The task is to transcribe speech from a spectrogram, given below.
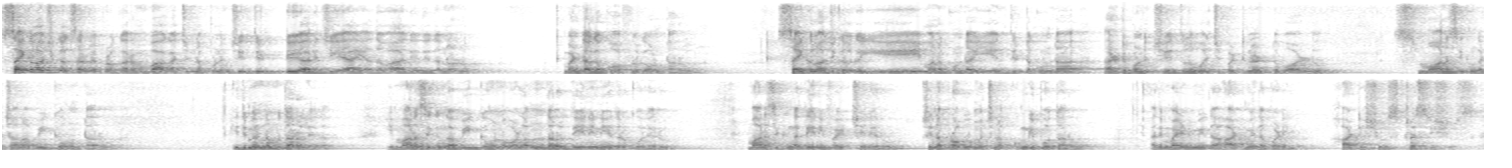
Psychological survey ప్రకారం బాగా చిన్నప్పటి నుంచి తిట్టి అరిచి ఆ ఎదవ అది ఇది వాళ్ళు మెంటల్గా పవర్ఫుల్గా ఉంటారు. సైకలాజికల్గా ఏం అనకుండా ఏం తిట్టకుండా అరటిపండు చేతిలో ఒలిచి పెట్టినట్టు వాళ్ళు మానసికంగా చాలా వీక్గా ఉంటారు. ఇది మీరు నమ్ముతారా లేదా? ఈ మానసికంగా వీక్గా ఉన్న వాళ్ళందరూ దేనిని ఎదుర్కోలేరు. మానసికంగా దేని ఫైట్ చేయలేరు. చిన్న ప్రాబ్లం వచ్చినా కుంగిపోతారు. అది మైండ్ మీద హార్ట్ మీద పడి హార్ట్ ఇష్యూస్ స్ట్రెస్ ఇష్యూస్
